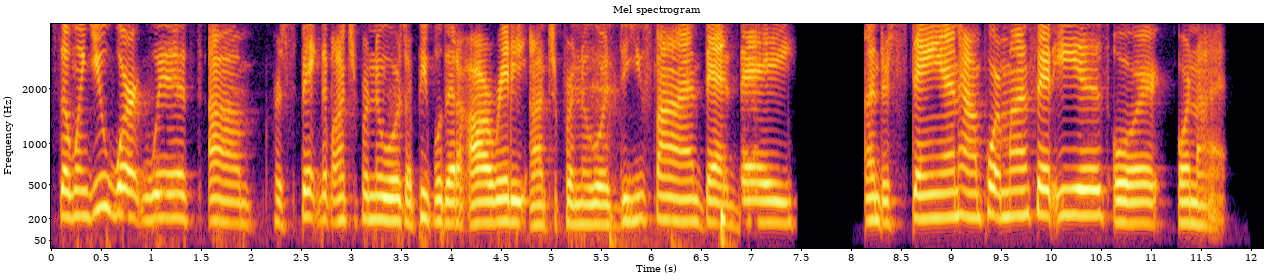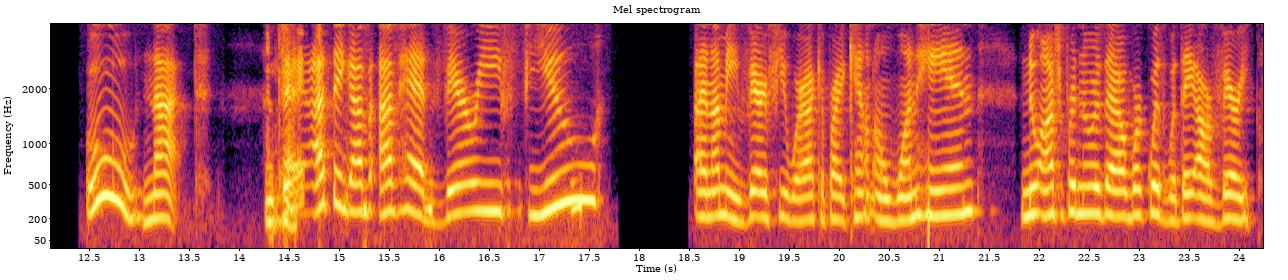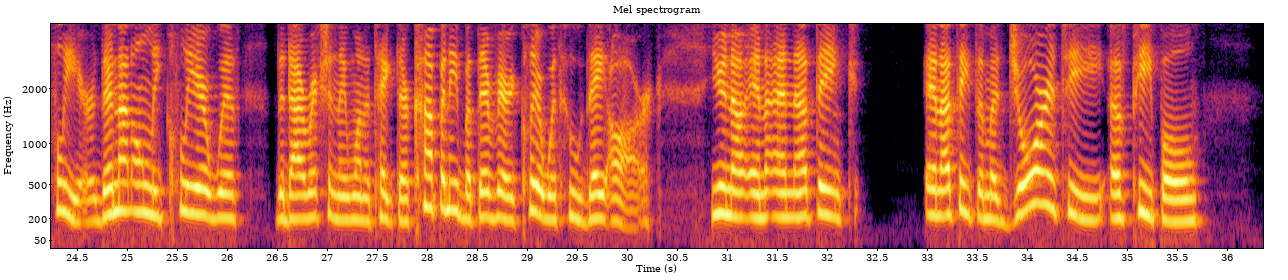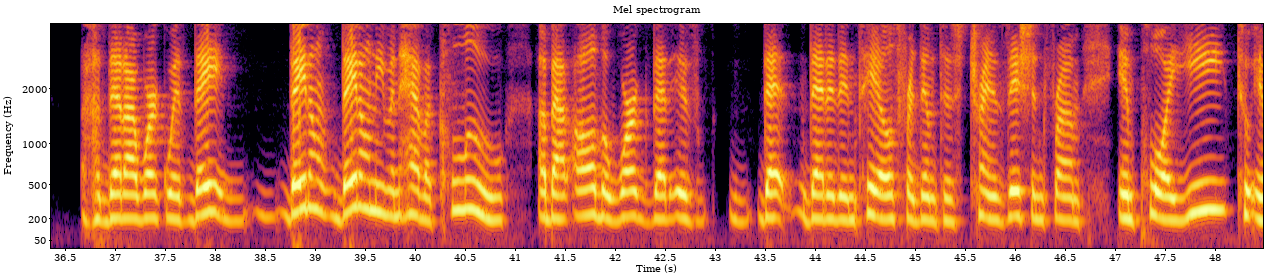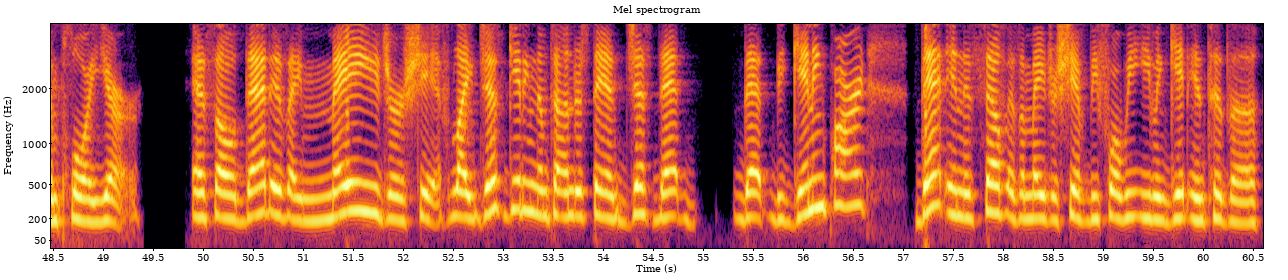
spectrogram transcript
so when you work with um, prospective entrepreneurs or people that are already entrepreneurs, do you find that they understand how important mindset is or or not? Ooh, not. Okay. I think I've I've had very few and I mean very few where I could probably count on one hand new entrepreneurs that I work with where they are very clear. They're not only clear with the direction they want to take their company, but they're very clear with who they are you know and and i think and i think the majority of people that i work with they they don't they don't even have a clue about all the work that is that that it entails for them to transition from employee to employer and so that is a major shift like just getting them to understand just that that beginning part that in itself is a major shift before we even get into the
